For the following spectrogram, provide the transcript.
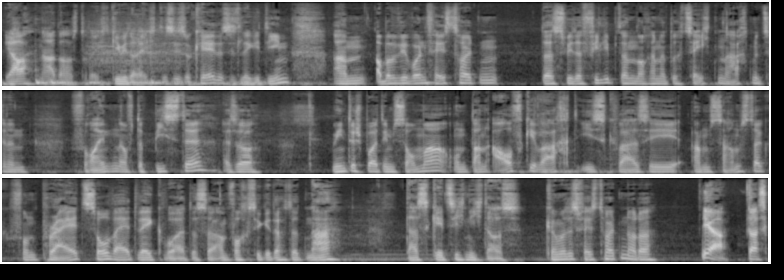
ja, na, da hast du recht, gebe dir recht, das ist okay, das ist legitim, ähm, aber wir wollen festhalten, dass wie der Philipp dann nach einer durchzechten Nacht mit seinen Freunden auf der Piste, also Wintersport im Sommer und dann aufgewacht ist quasi am Samstag von Pride so weit weg war, dass er einfach sich gedacht hat, na, das geht sich nicht aus. Können wir das festhalten, oder? Ja, das,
